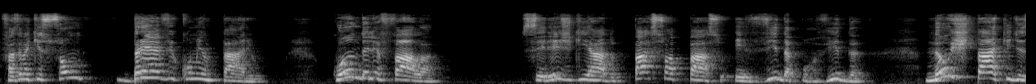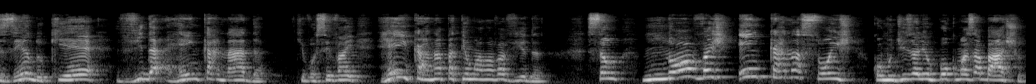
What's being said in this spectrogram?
Fazendo aqui só um breve comentário. Quando ele fala sereis guiado passo a passo e vida por vida, não está aqui dizendo que é vida reencarnada que você vai reencarnar para ter uma nova vida. são novas encarnações, como diz ali um pouco mais abaixo,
